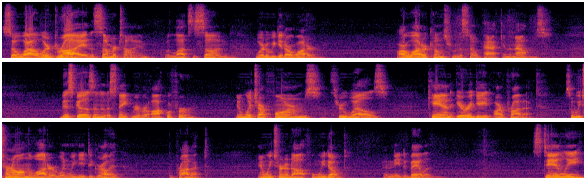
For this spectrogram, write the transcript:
So while we're dry in the summertime with lots of sun, where do we get our water? Our water comes from the snowpack in the mountains. This goes into the Snake River Aquifer, in which our farms, through wells, can irrigate our product. So we turn on the water when we need to grow it, the product, and we turn it off when we don't and need to bale it. Standlee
